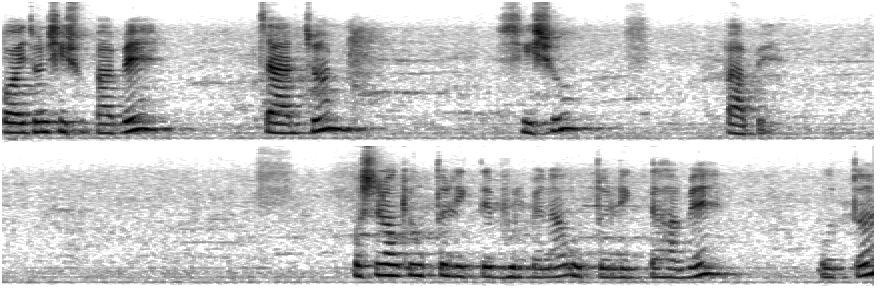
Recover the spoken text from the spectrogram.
কয়জন শিশু পাবে? চারজন শিশু পাবে। প্রশ্নের অঙ্কে উত্তর লিখতে ভুলবে না। উত্তর লিখতে হবে উত্তর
